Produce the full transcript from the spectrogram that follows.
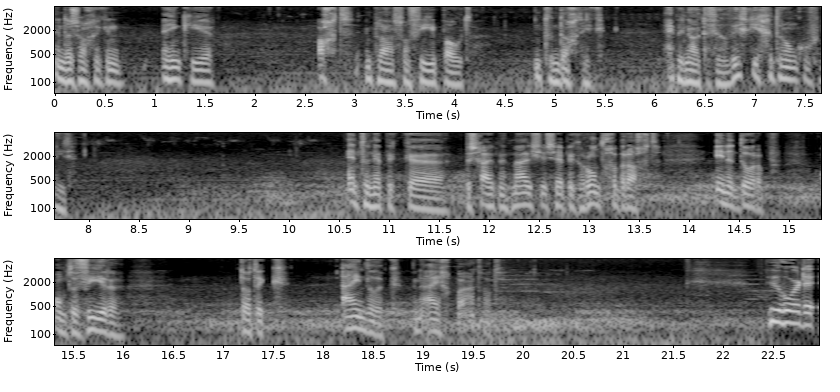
En daar zag ik in één keer acht in plaats van vier poten. En toen dacht ik, heb ik nou te veel whisky gedronken of niet? En toen heb ik uh, beschuit met muisjes heb ik rondgebracht in het dorp... om te vieren dat ik eindelijk een eigen paard had. U hoorde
